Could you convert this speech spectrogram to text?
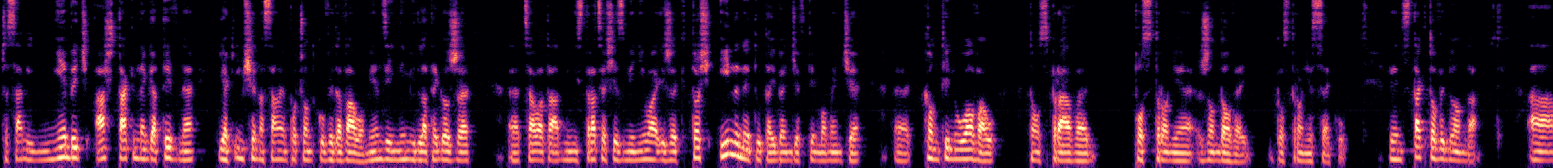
czasami nie być aż tak negatywne, jak im się na samym początku wydawało. Między innymi dlatego, że cała ta administracja się zmieniła i że ktoś inny tutaj będzie w tym momencie E, kontynuował tą sprawę po stronie rządowej, po stronie SEK-u. Więc tak to wygląda. A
